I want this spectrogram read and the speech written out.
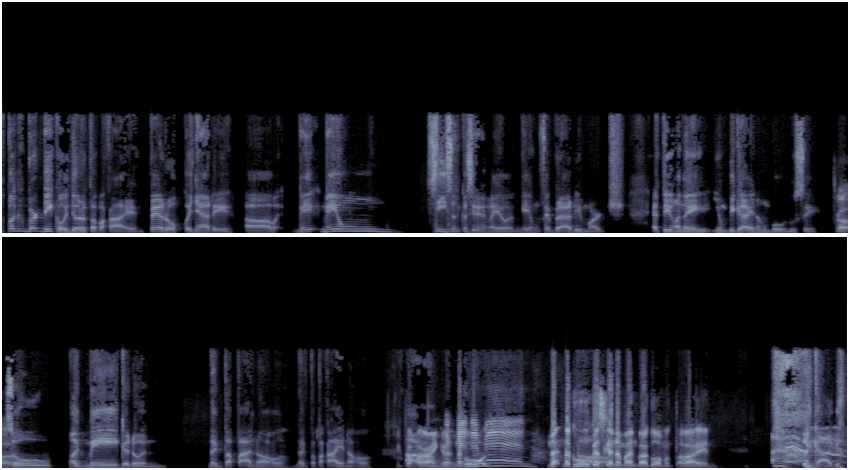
Kapag birthday ko, hindi ako nagpapakain. Pero, kunyari, ah, ngay- ngayong season kasi na ngayon, ngayong February, March, ito yung ano eh, yung bigay ng bonus eh. Oo. So, pag may ganun, nagpapaano ako, nagpapakain ako. Nagpapakain ka. um, na- naghuhugas Oo. ka naman bago ka magpakain. Gago.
